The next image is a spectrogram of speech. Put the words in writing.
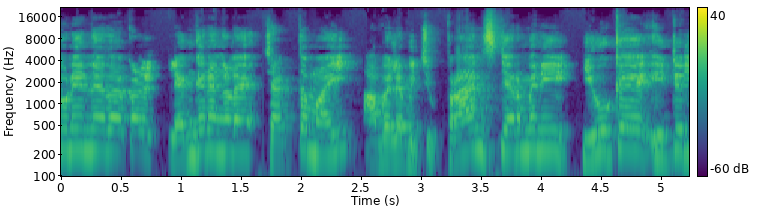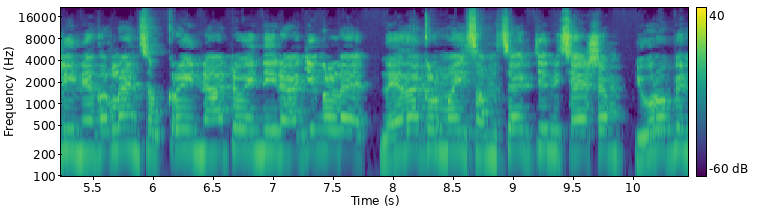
യൂണിയൻ നേതാക്കൾ ലംഘനങ്ങളെ ശക്തമായി അപലപിച്ചു. ഫ്രാൻസ് ജർമ്മനി യു ഇറ്റലി നെതർലാൻഡ്സ് ഉക്രൈൻ നാറ്റോ എന്നീ രാജ്യങ്ങളുടെ നേതാക്കളുമായി സംസാരിച്ചതിന് ശേഷം യൂറോപ്യൻ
